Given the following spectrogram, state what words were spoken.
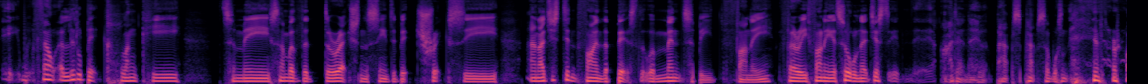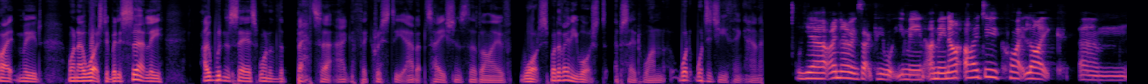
it felt a little bit clunky to me. Some of the directions seemed a bit tricksy and I just didn't find the bits that were meant to be funny very funny at all. And it just, it, I don't know, perhaps perhaps I wasn't in the right mood when I watched it, but it's certainly. I wouldn't say it's one of the better Agatha Christie adaptations that I've watched, but I've only watched episode one. What what did you think, Hannah? Yeah, I know exactly what you mean. I mean, I, I do quite like um,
